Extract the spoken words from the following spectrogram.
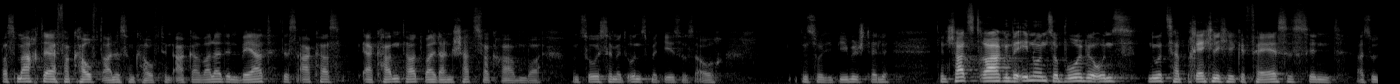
Was macht er? Er verkauft alles und kauft den Acker, weil er den Wert des Ackers erkannt hat, weil da ein Schatz vergraben war. Und so ist er mit uns, mit Jesus auch. Das ist so die Bibelstelle. Den Schatz tragen wir in uns, obwohl wir uns nur zerbrechliche Gefäße sind. Also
